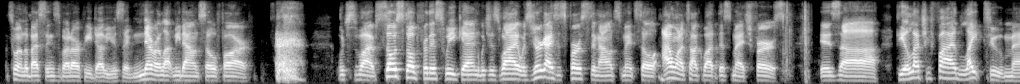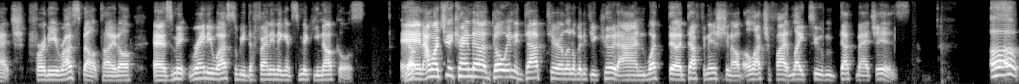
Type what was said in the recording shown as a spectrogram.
It's one of the best things about RPW is they've never let me down so far, which is why I'm so stoked for this weekend. Which is why it was your guys' first announcement. So I want to talk about this match first. Is uh the electrified light tube match for the Rust Belt title, as Mick, Randy West will be defending against Mickey Knuckles. Yep. And I want you to kind of go into depth here a little bit, if you could, on what the definition of electrified light tube death match is. Uh,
